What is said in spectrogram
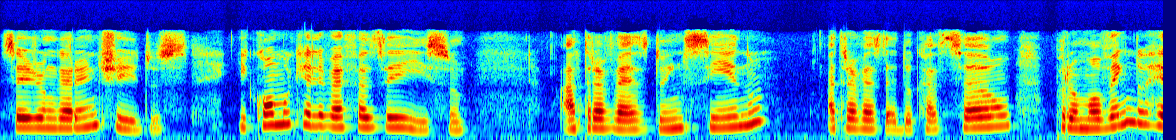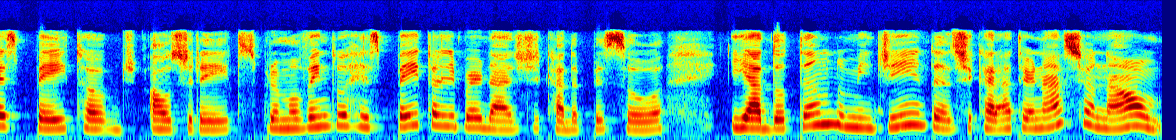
sejam garantidos. E como que ele vai fazer isso? Através do ensino, através da educação, promovendo respeito aos direitos, promovendo respeito à liberdade de cada pessoa e adotando medidas de caráter nacional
